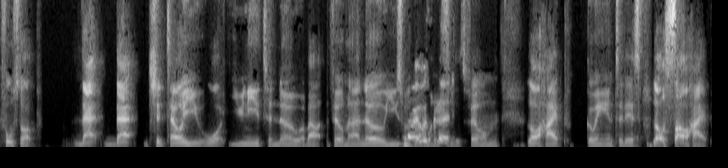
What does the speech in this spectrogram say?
full stop that that should tell you what you need to know about the film. And I know you spoke about wanting to see this film, a lot of hype going into this, a lot of subtle hype.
